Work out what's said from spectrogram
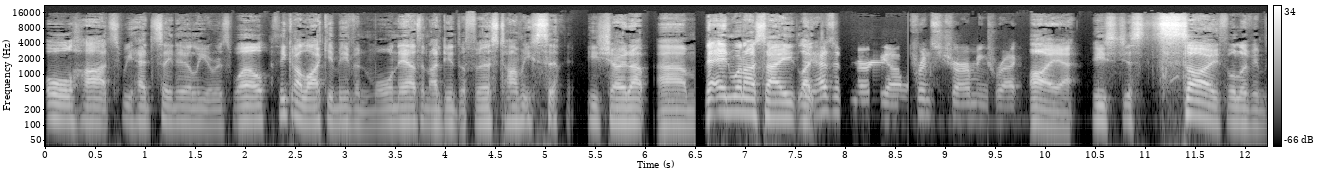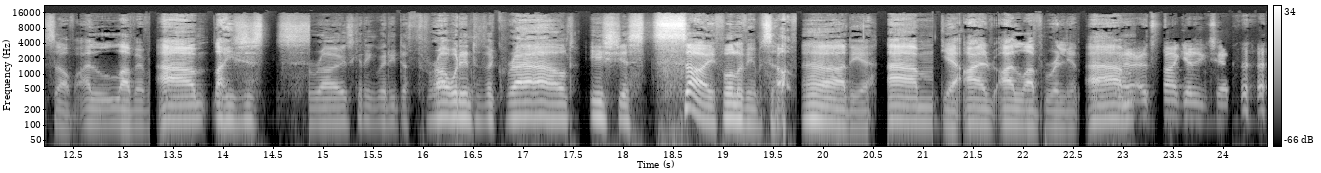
All Hearts we had seen earlier as well. I think I like him even more now than I did the first time he he showed up. Um, and when I say like, it has a very uh, Prince Charming track. Oh yeah, he's just so full of himself. I love him. Um, like he's just Rose getting ready to throw it into the crowd. He's just so full of himself. Oh dear. Um, yeah, I I love brilliant. Um, Uh, it's not getting to.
